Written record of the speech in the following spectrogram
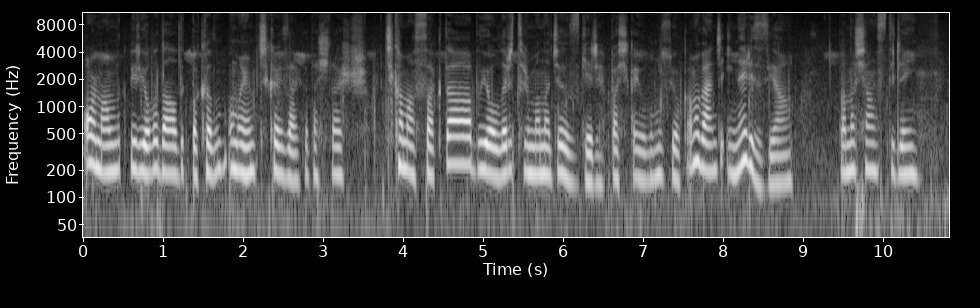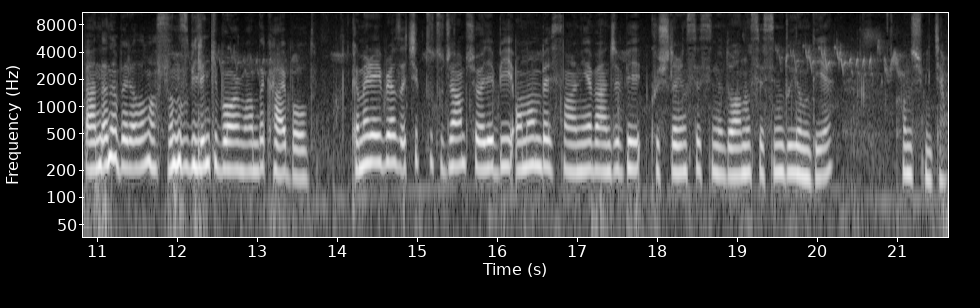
Ormanlık bir yola daldık bakalım. Umarım çıkarız arkadaşlar. Çıkamazsak da bu yolları tırmanacağız geri. Başka yolumuz yok. Ama bence ineriz ya. Bana şans dileyin. Benden haber alamazsanız bilin ki bu ormanda kayboldum. Kamerayı biraz açık tutacağım. Şöyle bir 10-15 saniye bence bir kuşların sesini, doğanın sesini duyun diye konuşmayacağım.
